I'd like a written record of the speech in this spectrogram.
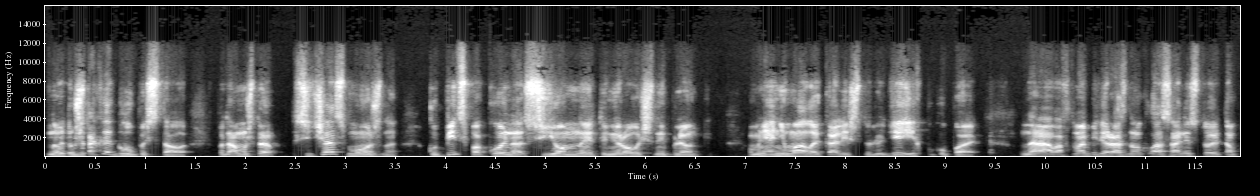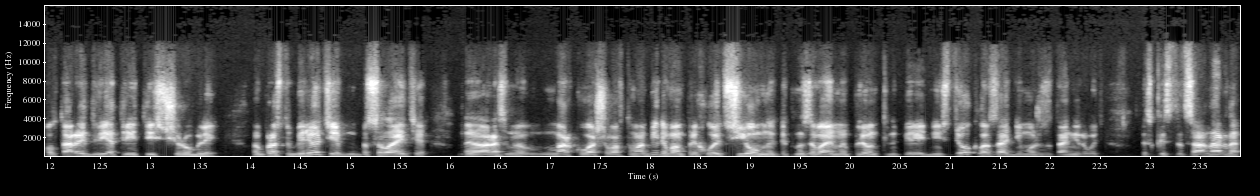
но это уже такая глупость стала. Потому что сейчас можно купить спокойно съемные тонировочные пленки. У меня немалое количество людей их покупает. На автомобиле разного класса они стоят там полторы, две, три тысячи рублей. Вы просто берете, посылаете э, размер, марку вашего автомобиля, вам приходят съемные так называемые пленки на передние стекла, задние можно затонировать, так сказать, стационарно,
